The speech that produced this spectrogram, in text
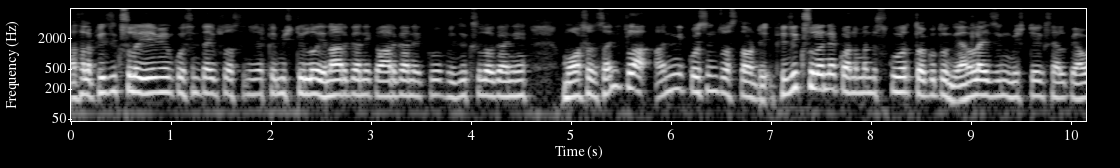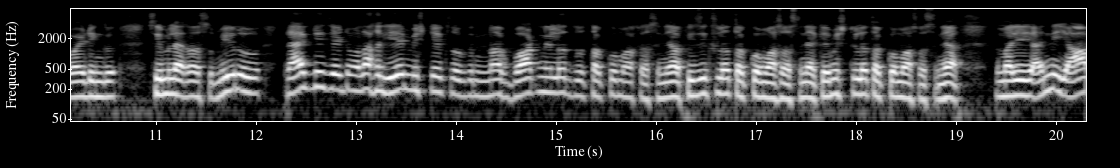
అసలు ఫిజిక్స్లో ఏమేమి క్వశ్చన్ టైప్స్ వస్తున్నాయో కెమిస్ట్రీలో ఇనార్గానిక్ ఆర్గానిక్ ఫిజిక్స్లో కానీ మోషన్స్ అని ఇట్లా అన్ని క్వశ్చన్స్ వస్తూ ఉంటాయి. ఫిజిక్స్లోనే కొంతమంది స్కోర్ తగ్గుతుంది. Analysing mistakes help avoiding similar errors మీరు ప్రాక్టీస్ చేయడం వల్ల అసలు ఏం మిస్టేక్స్ అవుతుంది నాకు బాటనీలో తక్కువ మార్క్స్ వస్తున్నాయా? ఫిజిక్స్లో తక్కువ మార్క్స్ వస్తున్నాయా? కెమిస్ట్రీలో తక్కువ మార్క్స్ వస్తున్నాయా? మరి అన్ని ఆ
